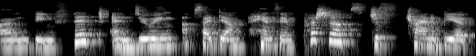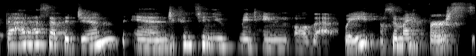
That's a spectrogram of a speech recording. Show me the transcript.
on being fit and doing upside down handstand push ups, just trying to be a badass at the gym and continue maintaining all that weight. So my first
